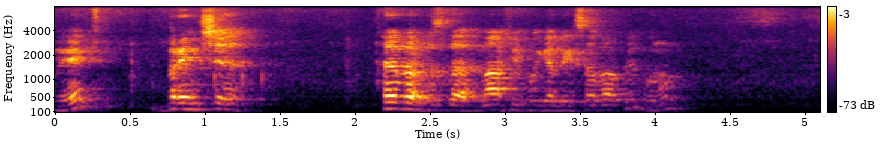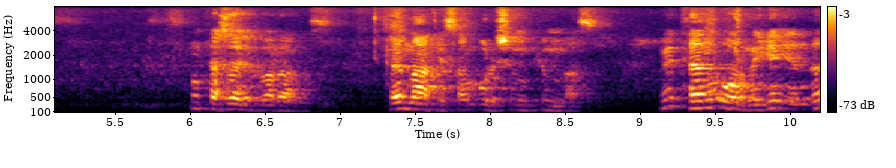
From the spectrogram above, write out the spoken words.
Demak birinchi t bir bizda manfiy bo'lganligi sababli buni tashlab yuboramiz. T manfiy son bo'lishi mumkin emas. Demak tni o'rniga endi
